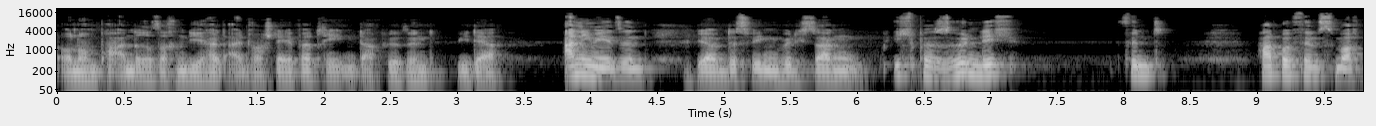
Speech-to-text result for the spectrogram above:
auch noch ein paar andere Sachen, die halt einfach stellvertretend dafür sind, wie der Anime sind. Ja, deswegen würde ich sagen, ich persönlich finde Hardball Films macht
